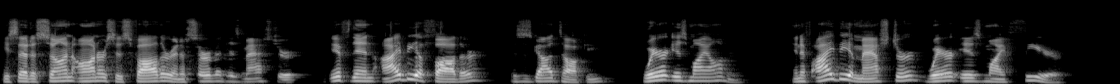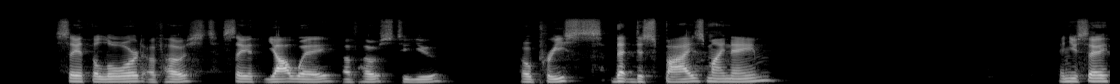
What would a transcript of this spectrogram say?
He said, A son honors his father and a servant his master. If then I be a father, this is God talking, where is my honor? And if I be a master, where is my fear? Saith the Lord of hosts, saith Yahweh of hosts to you. O priests that despise my name? And you say,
